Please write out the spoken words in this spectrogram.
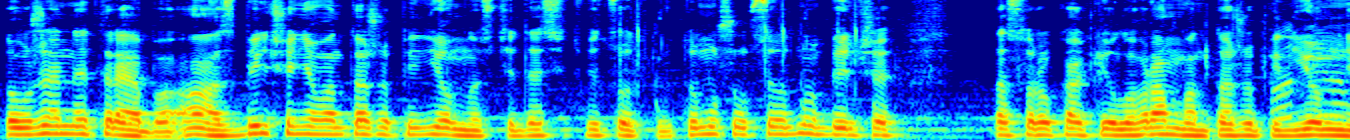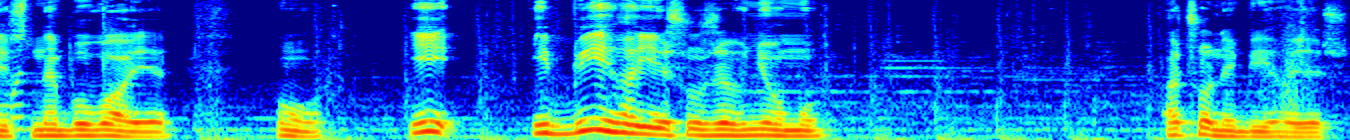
То вже не треба. А, збільшення вантажопідйомності 10%. Тому що все одно більше 140 кг вантажопідйомність не буває. О. І, і бігаєш уже в ньому. А чо не бігаєш?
